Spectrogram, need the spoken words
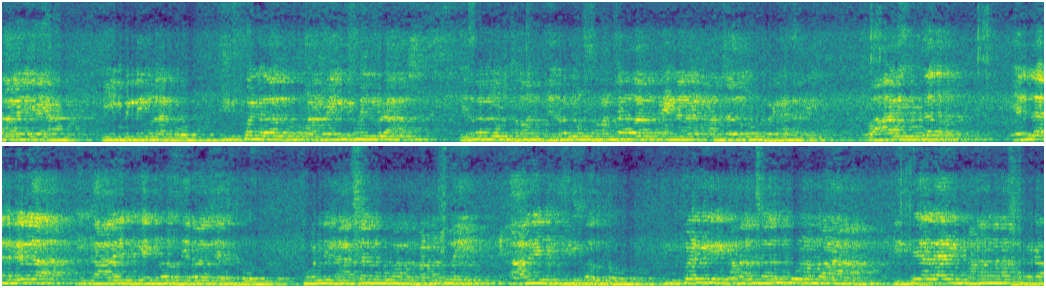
కాలేజ్ అయినా ఈ బిల్డింగ్ వరకు ఇప్పటి వరకు మనం వెళ్ళిపోయి కూడా ఇరవై మూడు సంవత్సరం ఇరవై మూడు సంవత్సరాల వరకు అయినా కానీ మనం చదువుకుంటూ పోయినా కానీ వారిద్దరు ఎల్ల నెల ఈ కాలేజీకి ఎన్నో సేవలు చేస్తూ కొన్ని లక్షల రూపాయలు పంచుకొని కాలేజీకి తీసుకొస్తూ ఇప్పటికీ మనం చదువుకున్న మన విద్యాలయాన్ని మనం మర్చిపోయినా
